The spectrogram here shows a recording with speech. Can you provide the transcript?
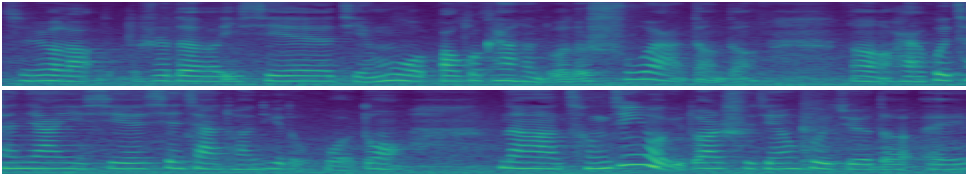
崔月老师的一些节目，包括看很多的书啊等等，嗯，还会参加一些线下团体的活动。那曾经有一段时间会觉得，哎，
